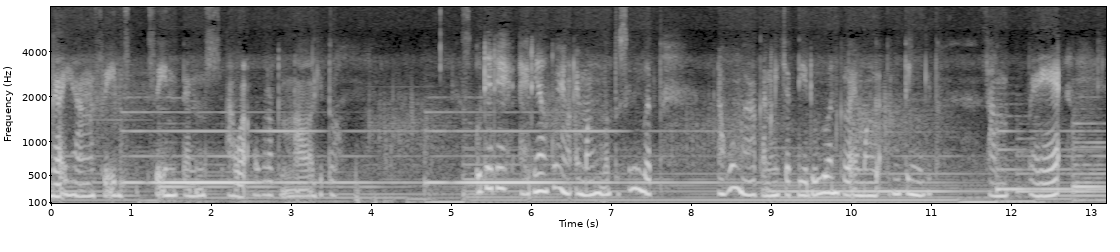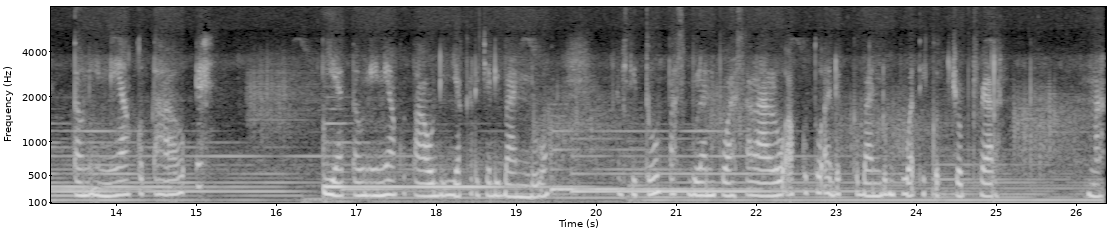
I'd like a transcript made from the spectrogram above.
Nggak yang seintens awal-awal kenal gitu. Udah deh akhirnya aku yang emang mutusin buat aku nggak akan ngechat dia duluan kalau emang nggak penting gitu. Sampai tahun ini aku tahu eh iya tahun ini aku tahu dia kerja di Bandung. Habis itu pas bulan puasa lalu aku tuh ada ke Bandung buat ikut job fair nah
